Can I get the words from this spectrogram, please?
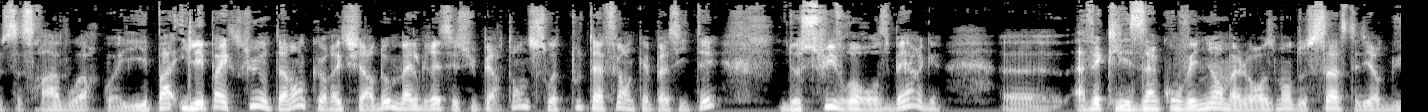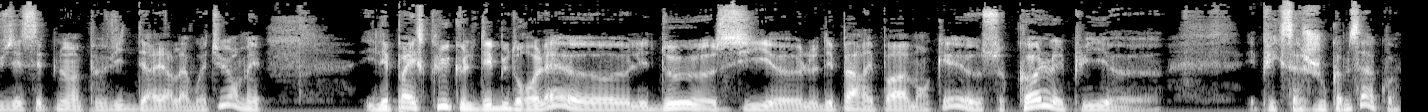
ça sera à voir quoi. Il est pas, il est pas exclu notamment que Ricciardo, malgré ses super tentes, soit tout à fait en capacité de suivre Rosberg, avec les inconvénients malheureusement de ça, c'est-à-dire d'user ses pneus un peu vite derrière la voiture, mais il n'est pas exclu que le début de relais, euh, les deux, si euh, le départ est pas manqué, euh, se collent et puis et puis que ça se joue comme ça quoi.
